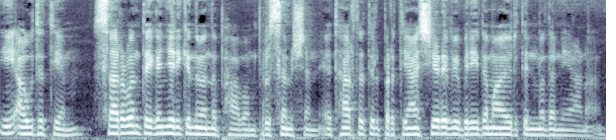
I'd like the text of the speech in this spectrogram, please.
ഈ ഔദ്ധത്യം സർവം തികഞ്ഞിരിക്കുന്നുവെന്ന ഭാവം പ്രിസംഷൻ യഥാർത്ഥത്തിൽ പ്രത്യാശയുടെ വിപരീതമായ ഒരു തിന്മ തന്നെയാണ്.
